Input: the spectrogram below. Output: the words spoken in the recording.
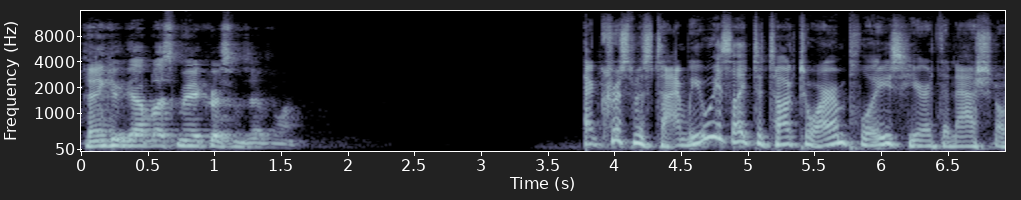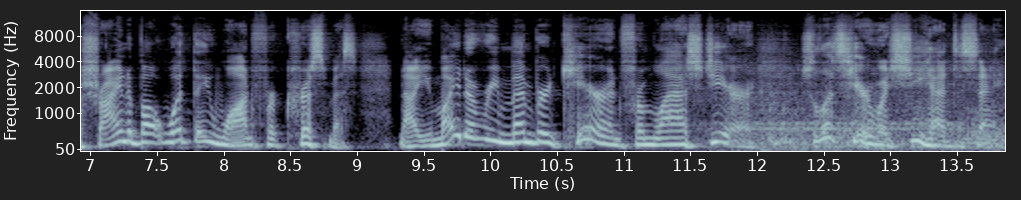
Thank you. God bless. Merry Christmas, everyone. At Christmas time, we always like to talk to our employees here at the National Shrine about what they want for Christmas. Now, you might have remembered Karen from last year, so let's hear what she had to say.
